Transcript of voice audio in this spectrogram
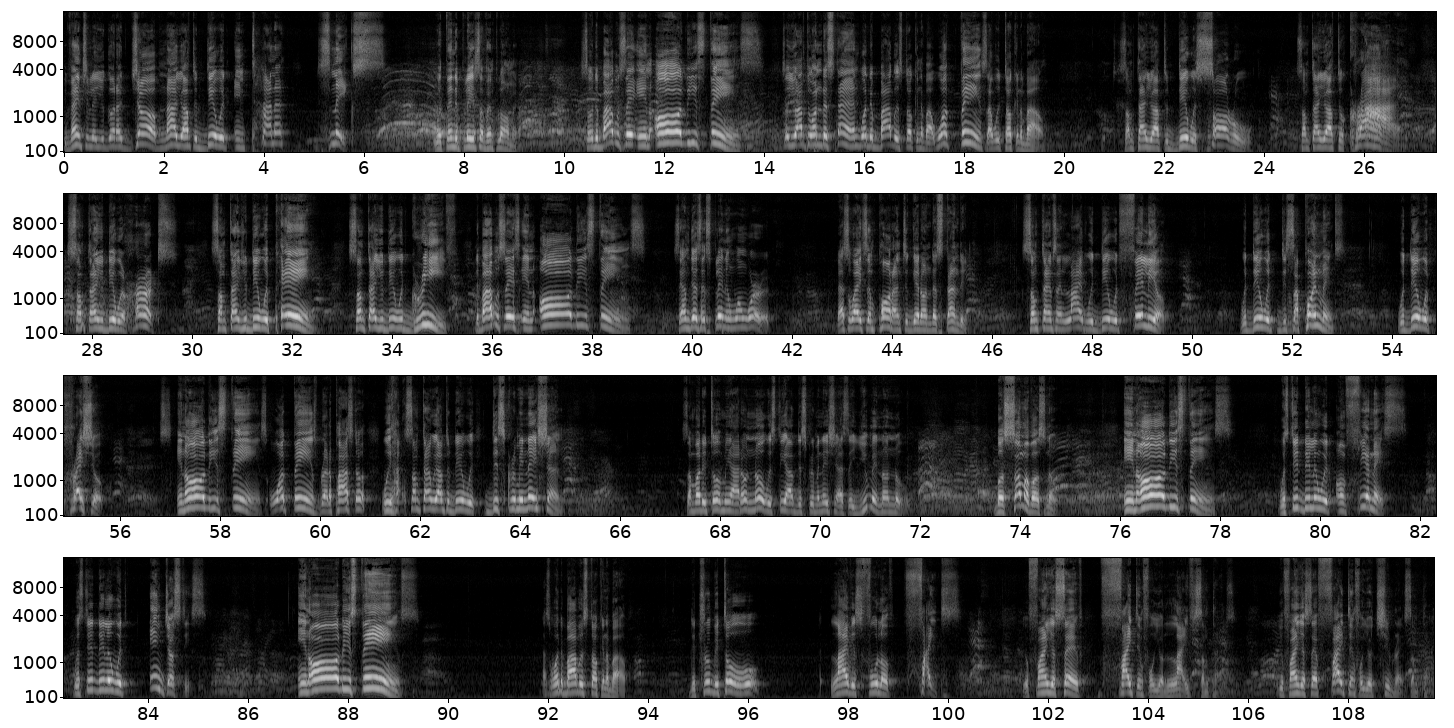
Eventually, you got a job. Now you have to deal with internal snakes within the place of employment. So the Bible says, in all these things, so you have to understand what the Bible is talking about. What things are we talking about? Sometimes you have to deal with sorrow. Sometimes you have to cry. Sometimes you deal with hurt. Sometimes you deal with pain. Sometimes you deal with grief. The Bible says, in all these things, see, I'm just explaining one word. That's why it's important to get understanding. Sometimes in life we deal with failure. We deal with disappointment. We deal with pressure. In all these things, what things, brother pastor? We ha- sometimes we have to deal with discrimination. Somebody told me, I don't know, we still have discrimination. I said, You may not know, but some of us know. In all these things, we're still dealing with unfairness. We're still dealing with injustice. In all these things, that's what the Bible is talking about. The truth be told, life is full of fights. You find yourself fighting for your life sometimes. You find yourself fighting for your children sometimes.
